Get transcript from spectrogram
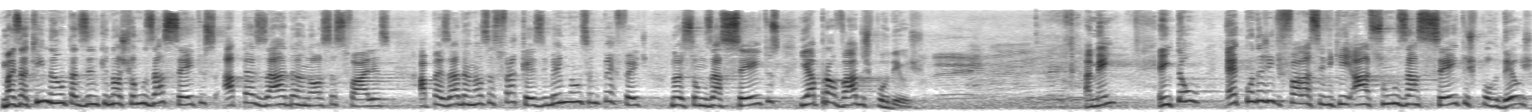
Mas aqui não, está dizendo que nós fomos aceitos apesar das nossas falhas, apesar das nossas fraquezas, e mesmo não sendo perfeitos, nós somos aceitos e aprovados por Deus. Amém? Então, é quando a gente fala assim de que ah, somos aceitos por Deus,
